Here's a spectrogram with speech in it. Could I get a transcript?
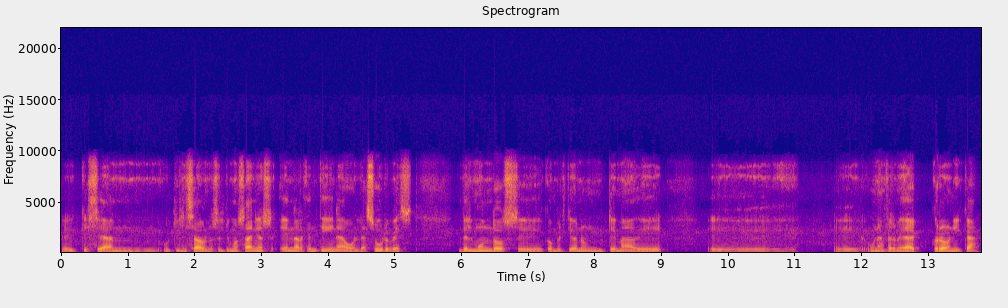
eh, que se han utilizado en los últimos años, en Argentina o en las urbes del mundo se convirtió en un tema de eh, eh, una enfermedad crónica.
